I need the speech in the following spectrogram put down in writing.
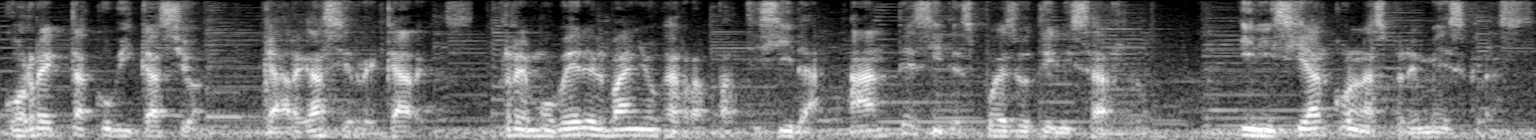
Correcta cubicación, cargas y recargas. Remover el baño garrapaticida antes y después de utilizarlo. Iniciar con las premezclas.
